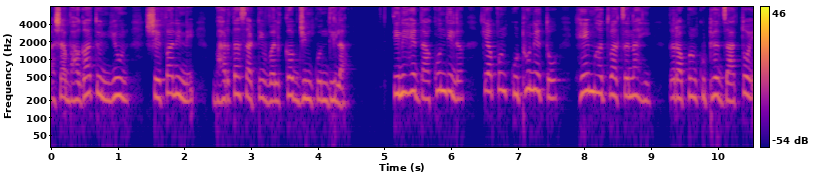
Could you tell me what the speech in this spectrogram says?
अशा भागातून येऊन शेफालीने भारतासाठी वर्ल्ड कप जिंकून दिला. तिने हे दाखवून दिलं की आपण कुठून येतो हे महत्त्वाचं नाही तर आपण कुठे जातोय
